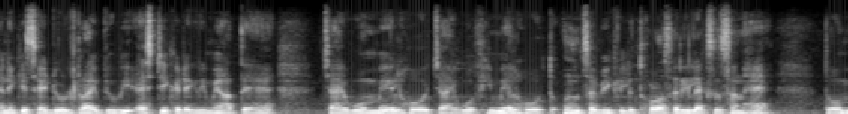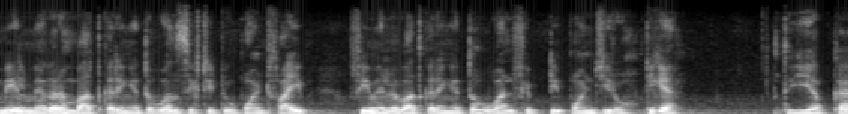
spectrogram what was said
यानी कि शेड्यूल ट्राइब जो भी एसटी कैटेगरी में आते हैं, चाहे वो मेल हो, चाहे वो फीमेल हो तो उन सभी के लिए थोड़ा सा रिलैक्सेशन है। तो मेल में अगर हम बात करेंगे तो 162.5 फीमेल में बात करेंगे तो 150.0 ठीक है? तो ये आपका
